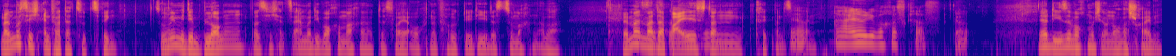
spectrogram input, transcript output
Man muss sich einfach dazu zwingen. So wie mit dem Bloggen, was ich jetzt einmal die Woche mache. Das war ja auch eine verrückte Idee, das zu machen. Aber wenn man Das mal dabei ist, dann kriegt man das Ja. hin. Aber Einmal die Woche ist krass. Ja. Ja, diese Woche muss ich auch noch was schreiben.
